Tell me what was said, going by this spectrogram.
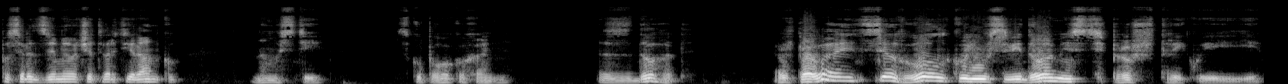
посеред зими о четвертій ранку на мості скупого кохання? Здогад впивається голкою в свідомість, проштрикує її.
